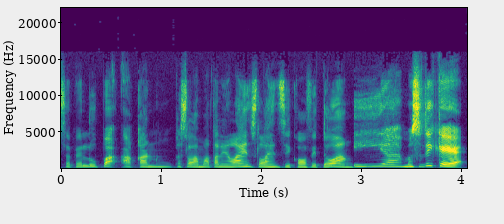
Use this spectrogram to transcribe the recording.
sampai lupa akan keselamatan yang lain selain si covid doang. Iya, maksudnya kayak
